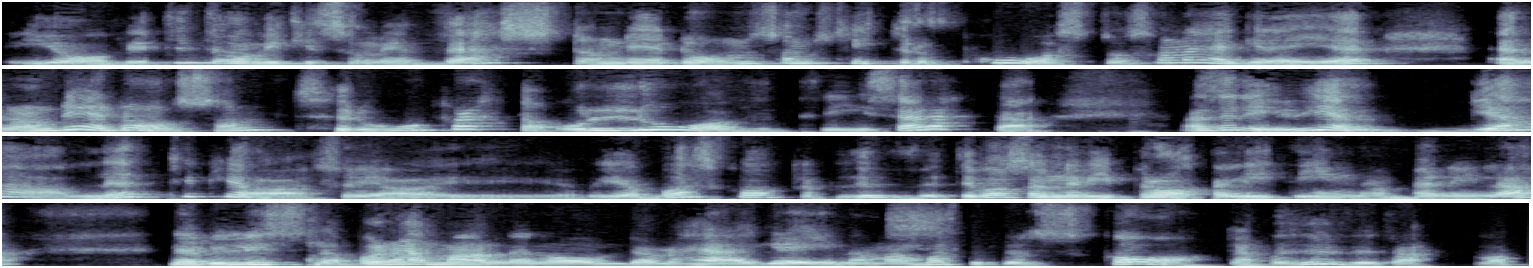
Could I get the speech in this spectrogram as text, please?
jag vet inte om vilket som är värst, om det är de som sitter och påstår sådana här grejer, eller om det är de som tror på detta och lovprisar detta. Alltså det är ju helt galet tycker jag. Så jag, jag bara skakar på huvudet. Det var som när vi pratade lite innan Pernilla. När vi lyssnade på den här mannen om de här grejerna. Man bara sitter och skakar på huvudet. Var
